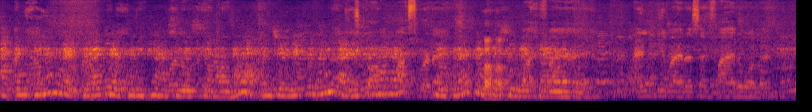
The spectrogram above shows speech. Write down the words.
आपण काही लवकरात लवकर इथे असल्यास जमावं आपण जेणेकरून कार्यक्रमाला लवकरात लवकर सुरुवात करणार आहोत अँटी व्हायरस आहे. फायरवॉल आहे.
